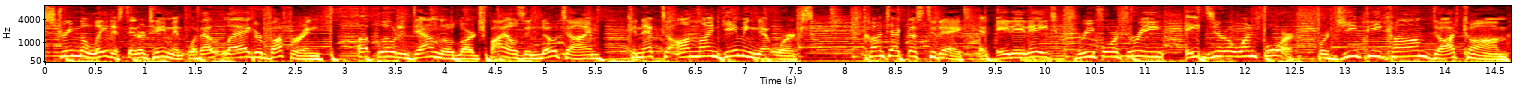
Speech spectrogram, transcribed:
Stream the latest entertainment without lag or buffering. Upload and download large files in no time. Connect to online gaming networks. Contact us today at 888 343 8014 or gpcom.com.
